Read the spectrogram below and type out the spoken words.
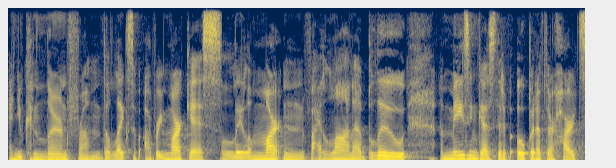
and you can learn from the likes of Aubrey Marcus, Layla Martin, Vylana, Blue, amazing guests that have opened up their hearts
